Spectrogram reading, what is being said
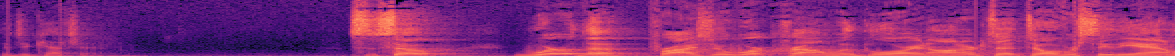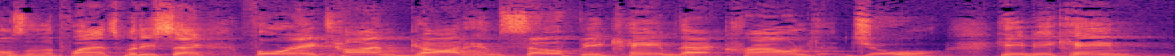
Did you catch it? So, we're the prize. We're crowned with glory and honor to, to oversee the animals and the plants. But he's saying, for a time, God himself became that crowned jewel. He became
